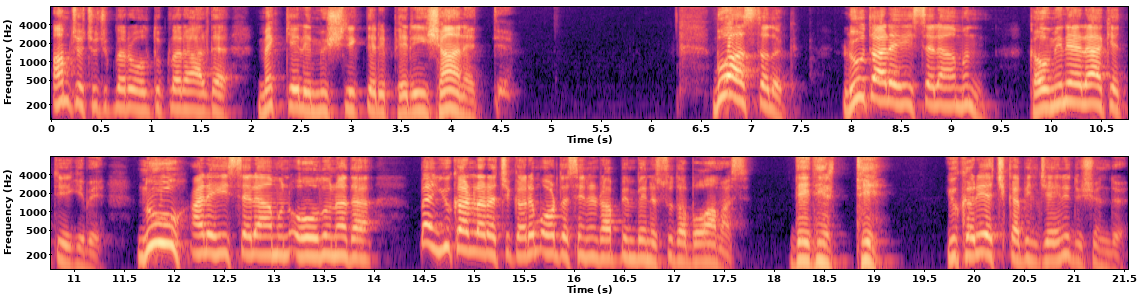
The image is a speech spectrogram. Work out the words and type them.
amca çocukları oldukları halde Mekkeli müşrikleri perişan etti. Bu hastalık Lut aleyhisselamın kavmini helak ettiği gibi Nuh aleyhisselamın oğluna da ben yukarılara çıkarım orada senin Rabbin beni suda boğamaz dedirtti. Yukarıya çıkabileceğini düşündü.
